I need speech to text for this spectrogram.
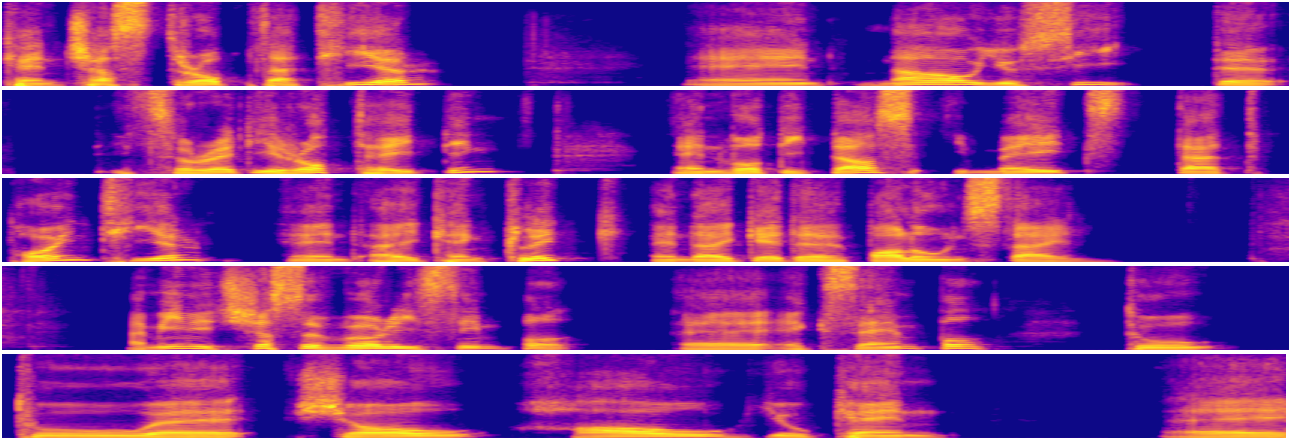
can just drop that here. And now you see the it's already rotating. And what it does, it makes that point here and I can click and I get a balloon style. I mean, it's just a very simple uh, example to, to uh, show how you can uh,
